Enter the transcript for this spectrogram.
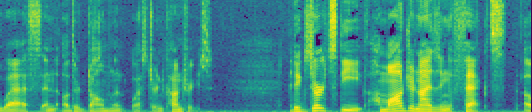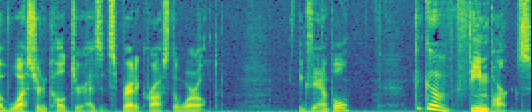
U.S. and other dominant Western countries. It exerts the homogenizing effects of Western culture as it spread across the world. Example Think of theme parks.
